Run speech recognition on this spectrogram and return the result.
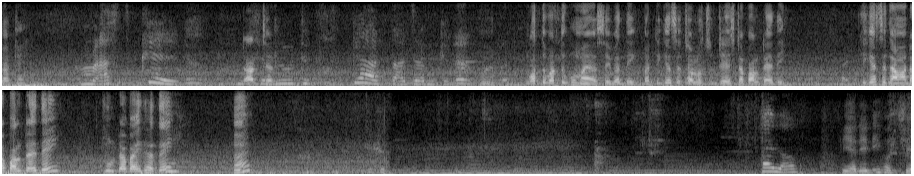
কাকে মাছকে টারজান। গতবার তো ঘুমায় আসো এবার দেখবা ঠিক আছে? চলো ড্রেসটা পাল্টায় দেই। ঠিক আছে? জামাটা পাল্টায় দেই চুলটা বাইধা দেই হ্যাঁ হ্যালো রেডি হচ্ছে।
